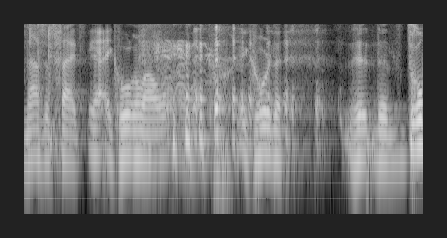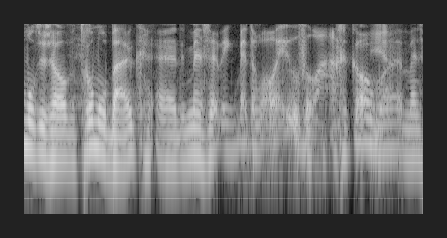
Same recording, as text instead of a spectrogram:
naast het feit, ja, ik hoor hem al, eh, ik, ik hoor de, de, de trommeltjes al, de trommelbuik. Eh, de mensen zeggen, ik ben toch wel heel veel aangekomen. Ja. Mensen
